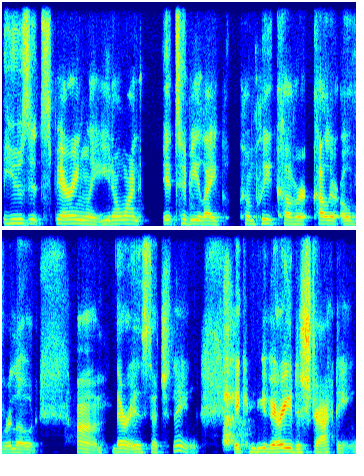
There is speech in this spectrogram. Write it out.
Use it sparingly. You don't want it to be like complete cover color overload. Um, there is such thing. It can be very distracting.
